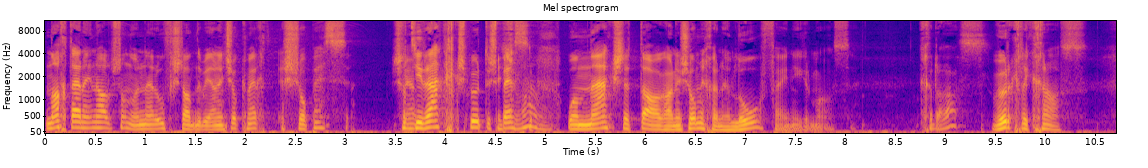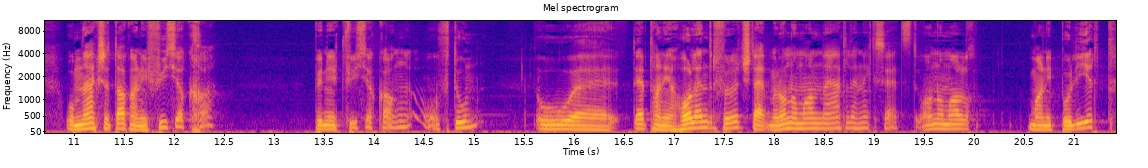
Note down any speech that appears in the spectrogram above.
nach dieser eineinhalb Stunden, als ich aufgestanden bin, habe ich schon gemerkt, es ist schon besser. Schon Ja. direkt gespürt, es ist Ist besser. wahr. Und am nächsten Tag habe ich schon mich laufen einigermaßen. Krass. Wirklich krass. Und am nächsten Tag hatte ich Physio. Gehabt. Bin ich in die Physio gegangen, auf Thun. Und äh, dort habe ich einen Holländer geführt, der hat mir auch nochmal Nägel gesetzt, auch nochmal manipuliert.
